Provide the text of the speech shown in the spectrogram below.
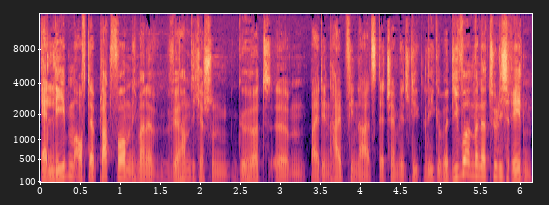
erleben auf der Plattform. Ich meine, wir haben dich ja schon gehört ähm, bei den Halbfinals der Champions League-. Über die wollen wir natürlich reden.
